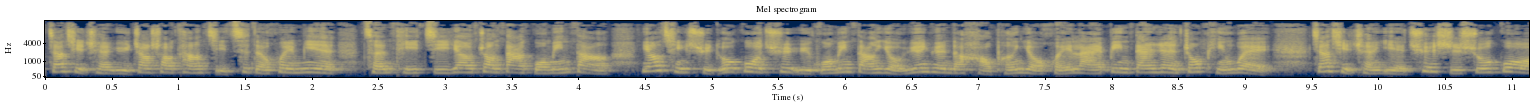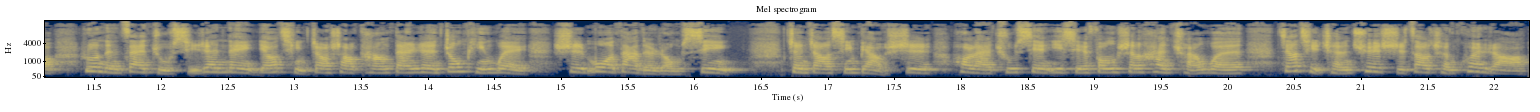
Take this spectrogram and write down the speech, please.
江启臣与赵少康几次的会面，曾提及要壮大国民党，邀请许多过去与国民党有渊源的好朋友回来，并担任中评委。江启臣也确实说过，若能在主席任内邀请赵少康担任中评委，是莫大的荣幸。郑兆兴表示，后来出现一些风声和传闻，江启臣确实造。造成困扰，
